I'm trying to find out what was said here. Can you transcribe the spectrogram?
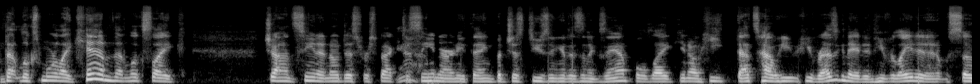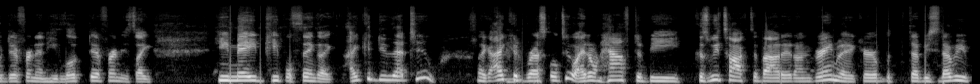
that looks more like him than looks like John Cena. No disrespect Yeah. to Cena or anything, but just using it as an example, like you know, he that's how he he resonated, he related, and it was so different, and he looked different. He's like he made people think like I could do that too. Like I could wrestle too. I don't have to be because we talked about it on Grainmaker with WCW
